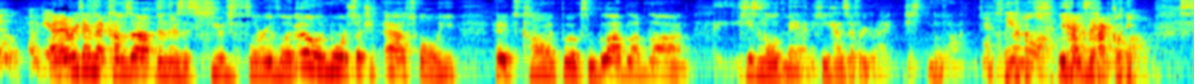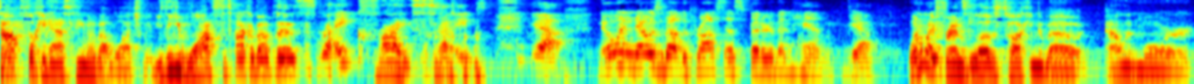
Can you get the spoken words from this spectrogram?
Ooh, oh dear. and every time that comes up, then there's this huge flurry of like, "Oh, and Moore's such an asshole. He hates comic books and blah blah blah." He's an old man. He has every right. Just move on. dude. Yeah, leave him alone. yeah, exactly. alone. Stop fucking asking him about Watchmen. Do you think he wants to talk about this? right. Christ. Right. yeah. No one knows about the process better than him. Yeah. One of my friends loves talking about Alan Moore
